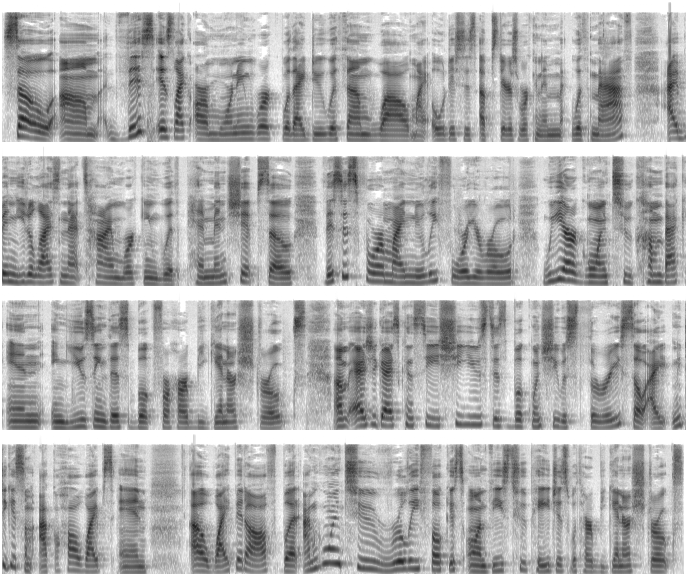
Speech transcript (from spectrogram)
So um, this is like our morning work, what I do with them while my oldest is upstairs working in, with math. I've been utilizing that time working with penmanship. So this is for my newly four-year-old. We are going to come back in and using this book for her beginner strokes. Um, as you guys can see, she used this book when she was three, so I need to get some alcohol wipes and uh, wipe it off, but I'm going to really focus on these two pages with her beginner strokes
